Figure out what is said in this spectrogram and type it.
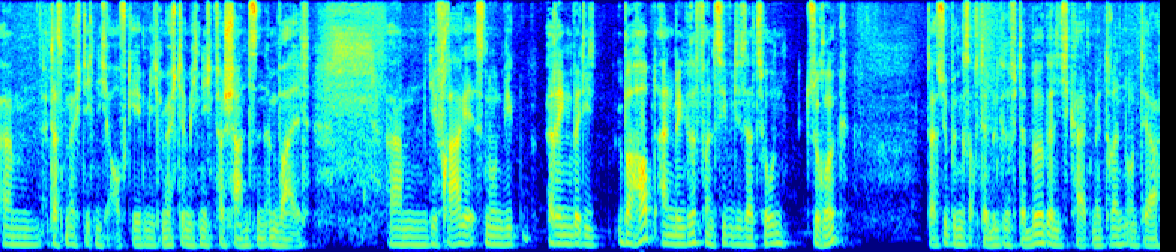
ähm, das möchte ich nicht aufgeben. Ich möchte mich nicht verschanzen im Wald. Ähm, die Frage ist nun, wie erringen wir die, überhaupt einen Begriff von Zivilisation zurück? Da ist übrigens auch der Begriff der Bürgerlichkeit mit drin und der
